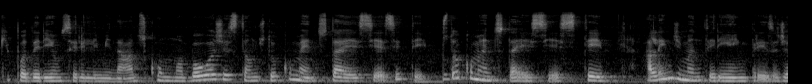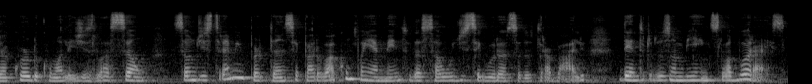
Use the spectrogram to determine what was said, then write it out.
que poderiam ser eliminados com uma boa gestão de documentos da SST. Os documentos da SST, além de manterem a empresa de acordo com a legislação, são de extrema importância para o acompanhamento da saúde e segurança do trabalho dentro dos ambientes laborais.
